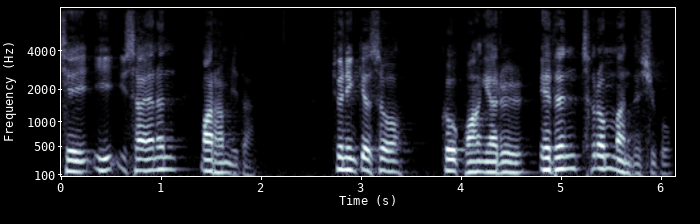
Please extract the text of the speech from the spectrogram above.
제2 이사야는 말합니다. 주님께서 그 광야를 에덴처럼 만드시고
